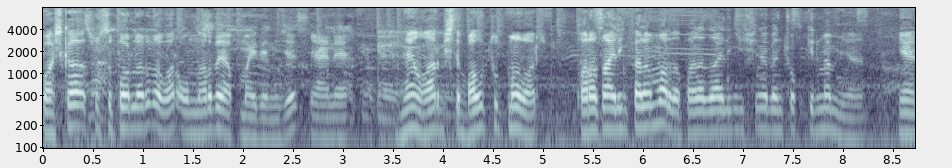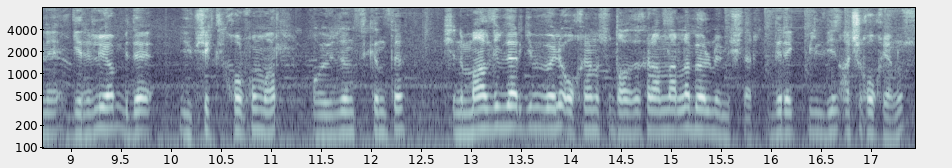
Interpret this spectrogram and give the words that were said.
Başka su sporları da var. Onları da yapmayı deneyeceğiz. Yani ne var? İşte balık tutma var. Parasailing falan var da parasailing işine ben çok girmem ya. Yani geriliyorum. Bir de yükseklik korkum var. O yüzden sıkıntı. Şimdi Maldivler gibi böyle okyanusu dalga kıranlarla bölmemişler. Direkt bildiğin açık okyanus.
